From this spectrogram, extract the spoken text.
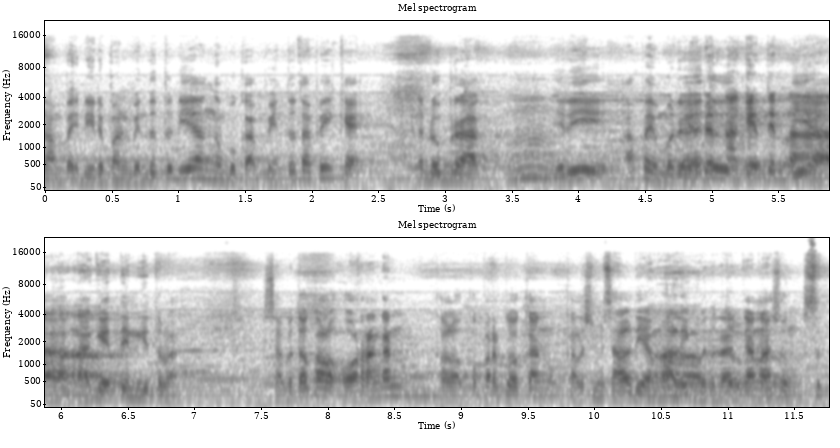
sampai di depan pintu tuh dia ngebuka pintu tapi kayak ngedobrak Hmm. jadi apa ya modelnya Ya, tuh ngagetin lah. iya ngagetin gitu lah siapa tahu kalau orang kan kalau kepergokan kalau misal dia Ah, maling beneran betul, kan betul. langsung set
